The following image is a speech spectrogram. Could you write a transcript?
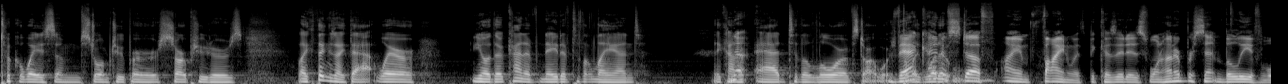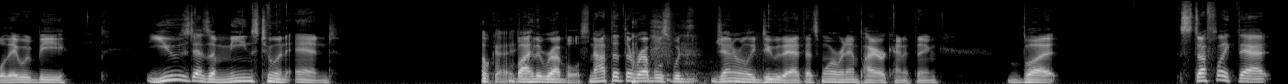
took away some stormtrooper sharpshooters, like things like that, where you know they're kind of native to the land. They kind No. of add to the lore of Star Wars. That like, kind what of it- stuff I am fine with because it is 100% believable. They would be used as a means to an end Okay. by the rebels. Not that the rebels would generally do that. That's more of an empire kind of thing. But stuff like that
